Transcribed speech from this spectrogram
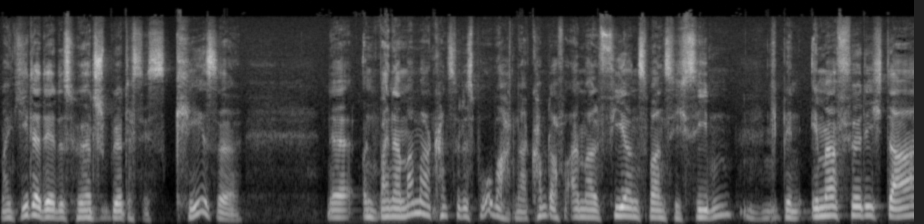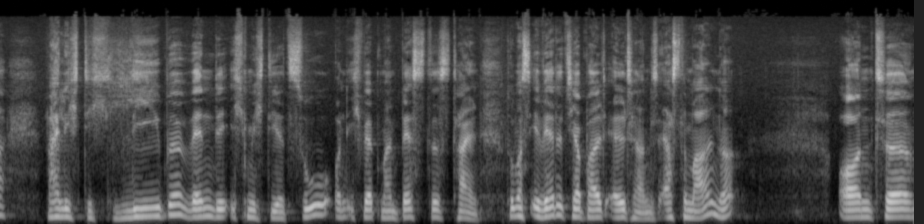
Meine, jeder, der das hört, spürt, das ist Käse. Ne, und bei einer Mama kannst du das beobachten. Da kommt auf einmal 24-7. Mhm. Ich bin immer für dich da. Weil ich dich liebe, wende ich mich dir zu und ich werde mein Bestes teilen. Thomas, ihr werdet ja bald Eltern. Das erste Mal, ne? Und äh,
